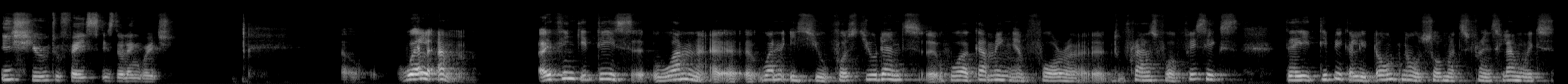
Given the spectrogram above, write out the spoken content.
issue to face is the language. Well, um, I think it is one uh, one issue for students uh, who are coming for uh, to France for physics. They typically don't know so much French language.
